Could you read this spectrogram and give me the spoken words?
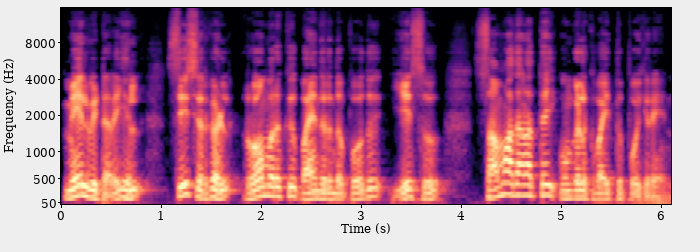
மேல் வீட்டறையில் சீஷர்கள் ரோமருக்கு பயந்திருந்த போது இயேசு சமாதானத்தை உங்களுக்கு வைத்துப் போகிறேன்.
